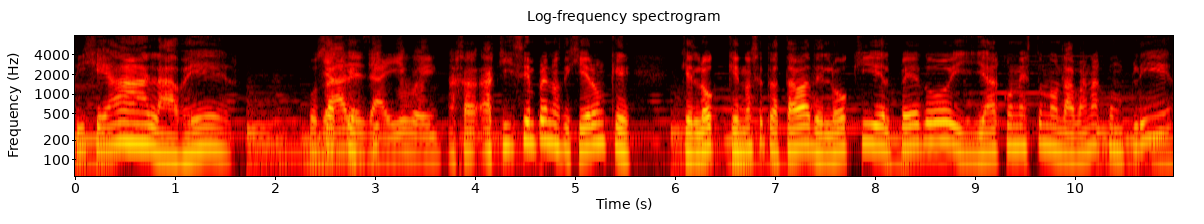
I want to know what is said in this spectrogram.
Dije, Mm, ah, la ver. O sea ya que desde aquí- ahí, güey. Aquí siempre nos dijeron que, que, lo, que no se trataba de Loki el pedo y ya con esto nos la van a cumplir.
